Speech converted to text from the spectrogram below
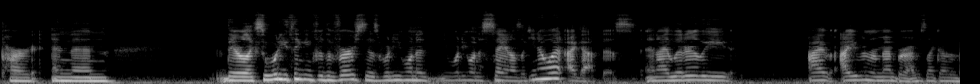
part, and then they were like, "So what are you thinking for the verses? What do you want to What do you want to say?" And I was like, "You know what? I got this." And I literally, I I even remember I was like a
